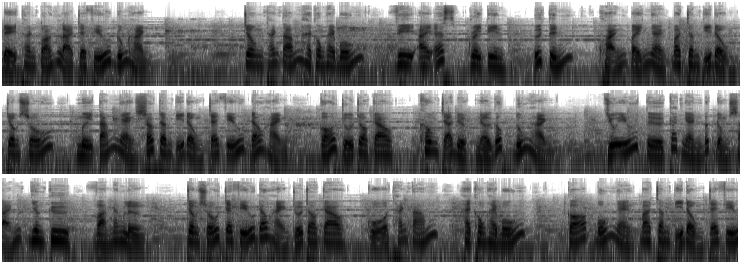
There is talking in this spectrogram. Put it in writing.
để thanh toán lại trái phiếu đúng hạn. Trong tháng 8 2024, VIS Rating ước tính khoảng 7.300 tỷ đồng trong số 18.600 tỷ đồng trái phiếu đáo hạn có rủi ro cao không trả được nợ gốc đúng hạn, chủ yếu từ các ngành bất động sản, dân cư và năng lượng. Trong số trái phiếu đáo hạn rủi ro cao của tháng 8 2024, có 4.300 tỷ đồng trái phiếu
